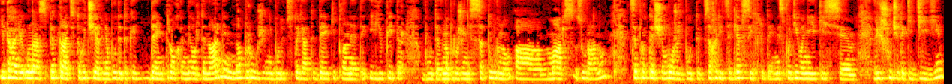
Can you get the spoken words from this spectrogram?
І далі у нас 15 червня буде такий день трохи неординарний. Напружені будуть стояти деякі планети, і Юпітер буде в напруженні з Сатурном, а Марс з Ураном. Це про те, що можуть бути взагалі це для всіх людей несподівані якісь е, рішучі такі дії.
